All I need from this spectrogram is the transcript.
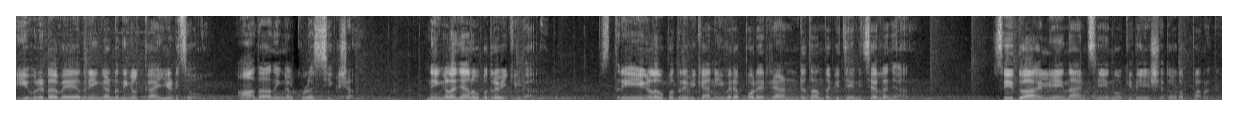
ഇവരുടെ വേദനയും കണ്ട് നിങ്ങൾ കൈയടിച്ചോ? അതാ നിങ്ങൾക്കുള്ള ശിക്ഷ. നിങ്ങളെ ഞാൻ ഉപദ്രവിക്കില്ല. സ്ത്രീകളെ ഉപദ്രവിക്കാൻ ഇവരെ പോലെ രണ്ട് തന്തക്ക് ജനിച്ചല്ല ഞാൻ. സിധു അഹല്യയും നാൻസിയെയും നോക്കി ദേഷ്യത്തോടെ പറഞ്ഞു.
